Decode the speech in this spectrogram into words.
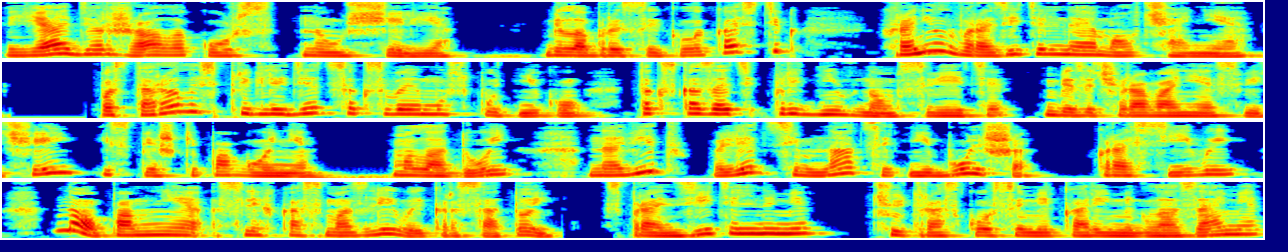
Я держала курс на ущелье. Белобрысый клыкастик хранил выразительное молчание. Постаралась приглядеться к своему спутнику, так сказать, при дневном свете, без очарования свечей и спешки погони. Молодой, на вид лет семнадцать, не больше, красивый, но, по мне, слегка смазливой красотой, с пронзительными, чуть раскосыми карими глазами,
